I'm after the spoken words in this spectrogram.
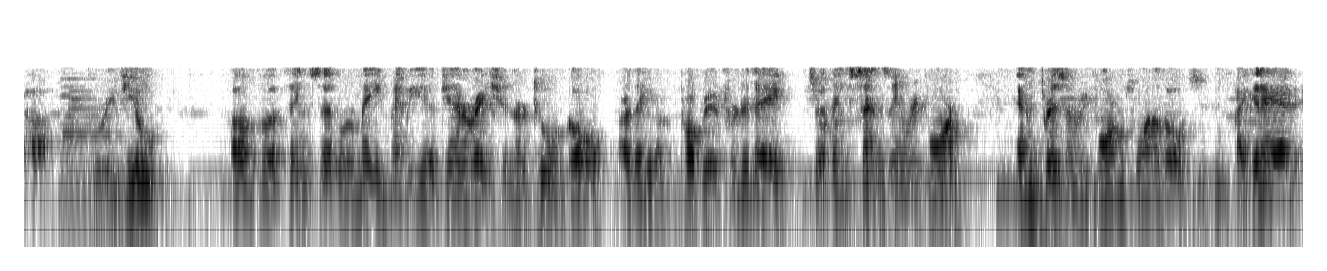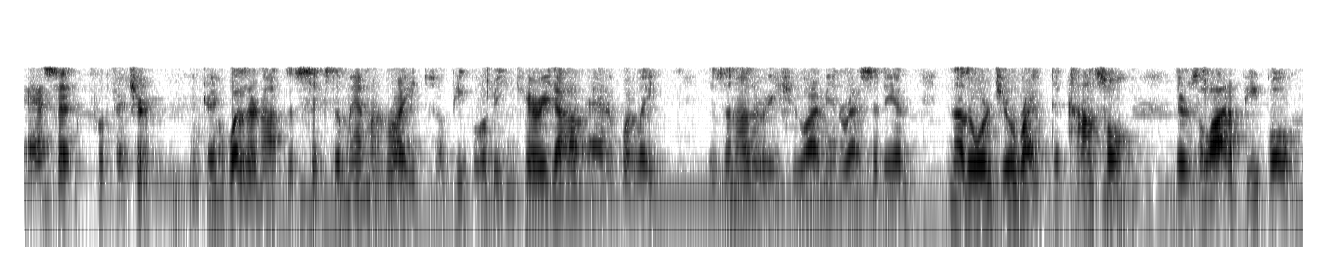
uh, review of uh, things that were made maybe a generation or two ago are they appropriate for today? So I think sentencing reform and prison reform's one of those. Mm-hmm. I could add asset forfeiture. Okay. Whether or not the Sixth Amendment rights of people are being carried out adequately is another issue I'm interested in. In other words, your right to counsel. There's a lot of people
